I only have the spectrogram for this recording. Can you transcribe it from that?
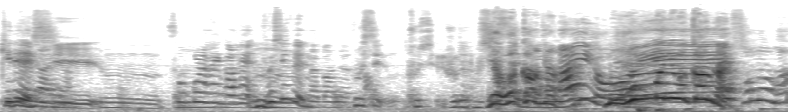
綺麗しうんそこら辺がへ、うん。不自然な感じ不ですか？自不自不いや不自い。やわかんない。ないよ。もうほんまにわかんない。そのまんまや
